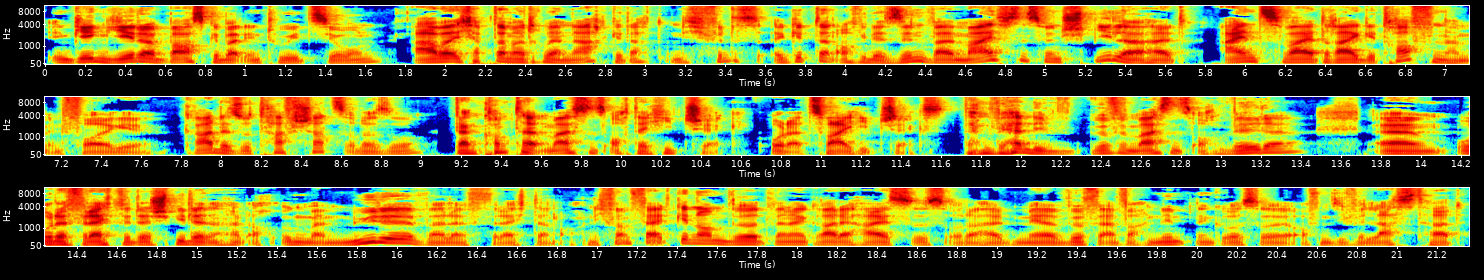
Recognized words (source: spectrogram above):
gegen jeder Basketball-Intuition. Aber ich habe da mal drüber nachgedacht und ich finde, es ergibt dann auch wieder Sinn, weil meistens, wenn Spieler halt ein, zwei, drei getroffen haben in Folge, gerade so Tough Shots oder so, dann kommt halt meistens auch der Heatcheck oder zwei Heatchecks. Dann werden die Würfe meistens auch wilder. Ähm, oder vielleicht wird der Spieler dann halt auch irgendwann müde, weil er vielleicht dann auch nicht vom Feld genommen wird, wenn er gerade heiß ist oder halt mehr Würfe einfach nimmt, eine größere offensive Last hat.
